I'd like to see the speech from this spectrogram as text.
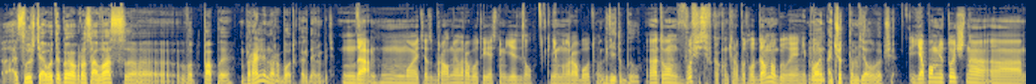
А, Слушайте, а вот такой вопрос. А вас э, вот папы брали на работу когда-нибудь? Да, мой отец брал меня на работу, я с ним ездил к нему на работу. Где это был? А, Это он в офисе в каком-то работал, давно было, я не Ну, помню. а что ты там делал вообще? Я помню точно, а,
